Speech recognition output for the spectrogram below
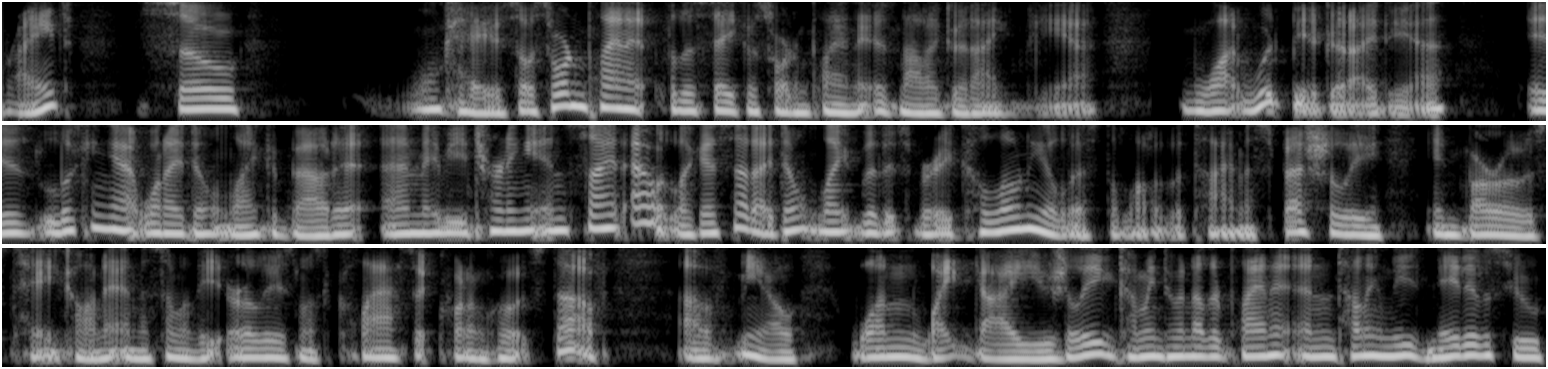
right? So, okay, so Sword and Planet for the sake of Sword and Planet is not a good idea. What would be a good idea is looking at what I don't like about it and maybe turning it inside out. Like I said, I don't like that it's very colonialist a lot of the time, especially in Burroughs' take on it and some of the earliest, most classic quote unquote stuff of, you know, one white guy usually coming to another planet and telling these natives who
